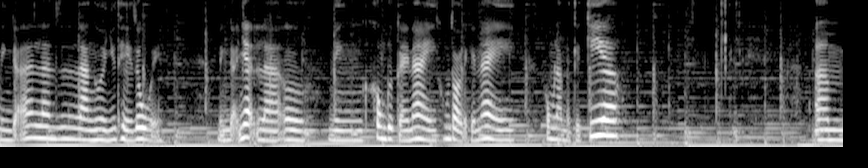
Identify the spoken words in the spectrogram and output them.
mình đã là, là người như thế rồi. Mình đã nhận là ờ ừ, mình không được cái này không giỏi được cái này không làm được cái kia. Um,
